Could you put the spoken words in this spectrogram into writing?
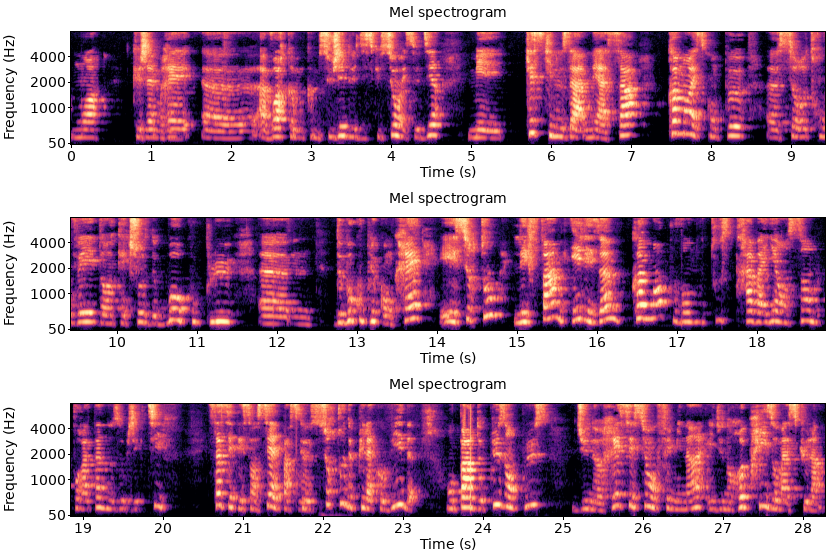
moi, que j'aimerais euh, avoir comme, sujet de discussion et se dire, mais qu'est-ce qui nous a amené à ça? Comment est-ce qu'on peut euh, se retrouver dans quelque chose de beaucoup plus euh, de beaucoup plus concret? Et surtout les femmes et les hommes comment pouvons-nous tous travailler ensemble pour atteindre nos objectifs? Ça c'est essentiel parce que surtout depuis la Covid on parle de plus en plus d'une récession au féminin et d'une reprise au masculin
